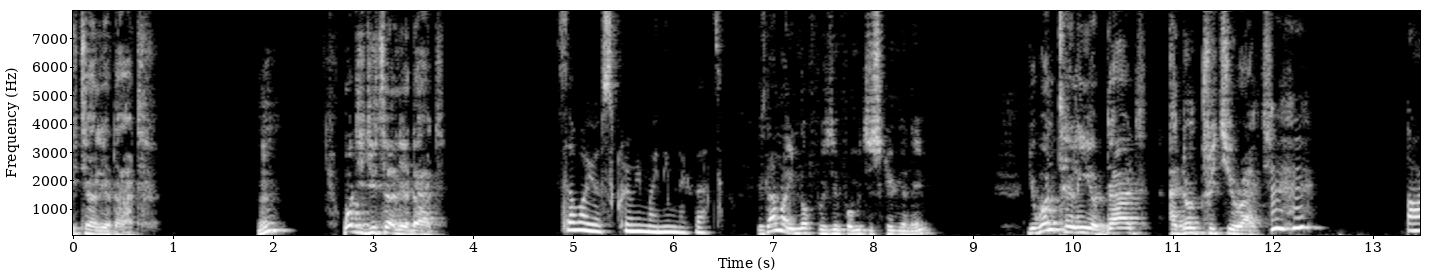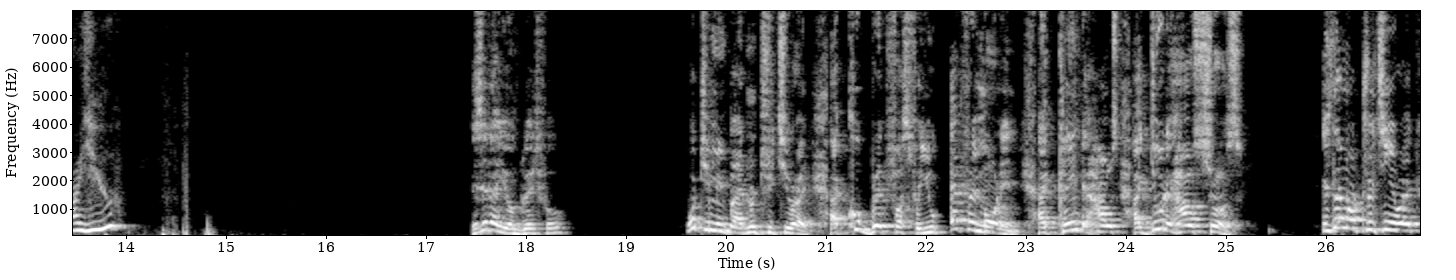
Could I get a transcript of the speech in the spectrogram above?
You tell your dad? Hmm? What did you tell your dad? Is that why you're screaming my name like that? Is that not enough reason for me to scream your name? You weren't telling your dad I don't treat you right. Mm-hmm. Are you? Is it that you're ungrateful? What do you mean by I don't treat you right? I cook breakfast for you every morning. I clean the house. I do the house chores. Is that not treating you right?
